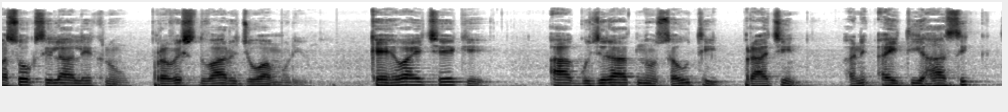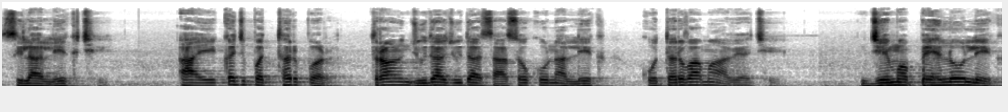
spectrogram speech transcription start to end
અશોક શિલાલેખનું પ્રવેશદ્વાર જોવા મળ્યું. કહેવાય છે કે આ ગુજરાતનો સૌથી પ્રાચીન અને ઐતિહાસિક શિલાલેખ છે. આ એક જ પથ્થર પર ત્રણ જુદા જુદા શાસકોના લેખ કોતરવામાં આવ્યા છે. જેમાં પહેલો લેખ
